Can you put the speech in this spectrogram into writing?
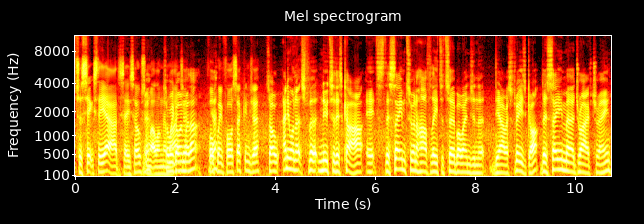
To 60, yeah, I'd say so. Somewhere Yeah. along the So we're lines. going yeah. with that? Yeah. 4.4 seconds, yeah. So anyone that's for, new to this car, it's the same two and a half litre turbo engine that the RS3's got, the same uh, drivetrain,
